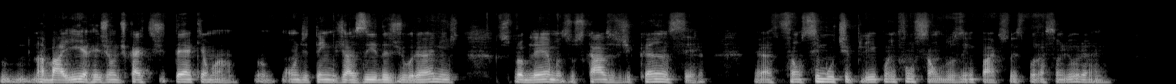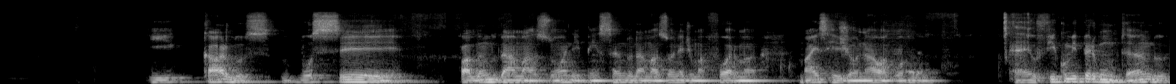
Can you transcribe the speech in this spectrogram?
na Bahia, região de Caetité, que é uma onde tem jazidas de urânio, os problemas, os casos de câncer é, são se multiplicam em função dos impactos da exploração de urânio. E Carlos, você falando da Amazônia e pensando na Amazônia de uma forma mais regional agora, é, eu fico me perguntando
